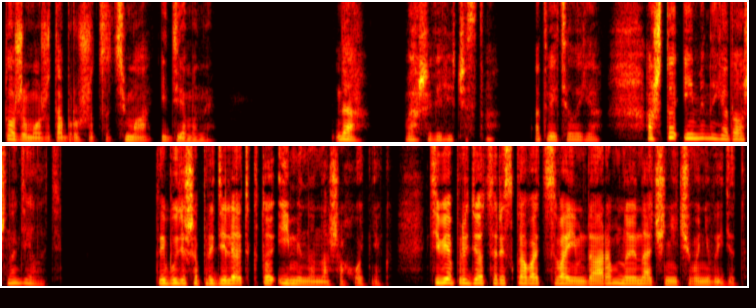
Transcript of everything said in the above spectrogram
тоже может обрушиться тьма и демоны. «Да, Ваше Величество», — ответила я. «А что именно я должна делать?» Ты будешь определять, кто именно наш охотник. Тебе придется рисковать своим даром, но иначе ничего не выйдет.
